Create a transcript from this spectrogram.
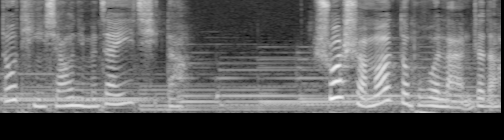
都挺想你们在一起的，说什么都不会拦着的。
